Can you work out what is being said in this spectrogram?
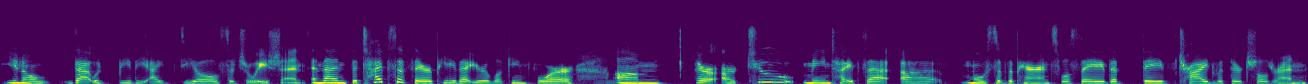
you know that would be the ideal situation. And then the types of therapy that you're looking for. Um, there are two main types that uh, most of the parents will say that they've tried with their children.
